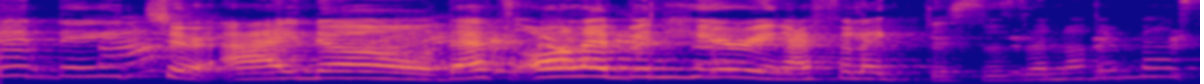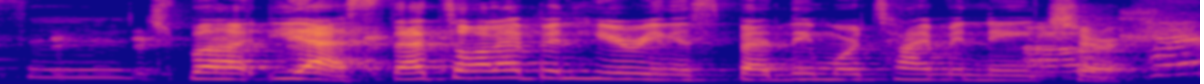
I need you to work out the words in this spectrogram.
We don't spend enough time in nature. I know. That's all I've been hearing. I feel like this is another message. But yes, that's all I've been hearing is spending more time in nature. Okay.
